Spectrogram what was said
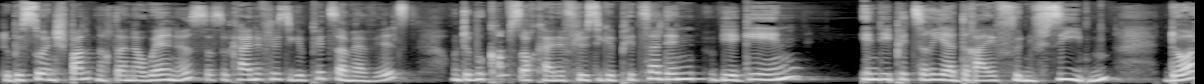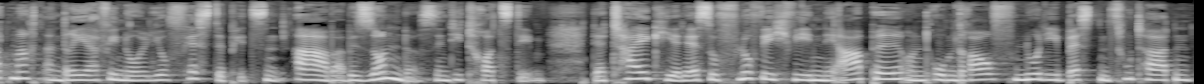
Du bist so entspannt nach deiner Wellness, dass du keine flüssige Pizza mehr willst. Und du bekommst auch keine flüssige Pizza, denn wir gehen in die Pizzeria 357. Dort macht Andrea Finoglio feste Pizzen, aber besonders sind die trotzdem. Der Teig hier, der ist so fluffig wie in Neapel und obendrauf nur die besten Zutaten.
